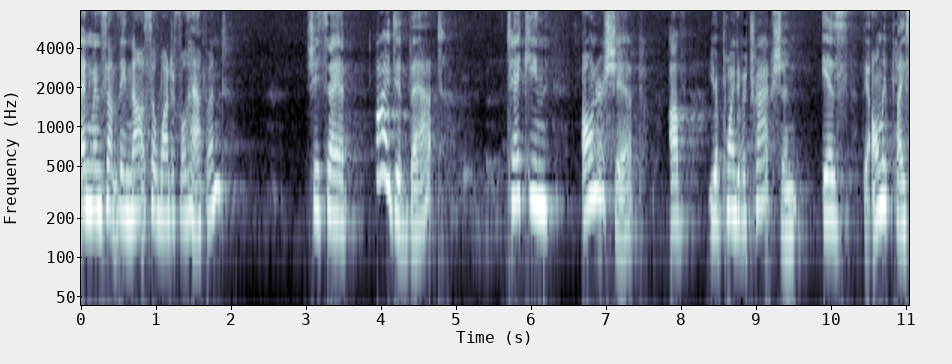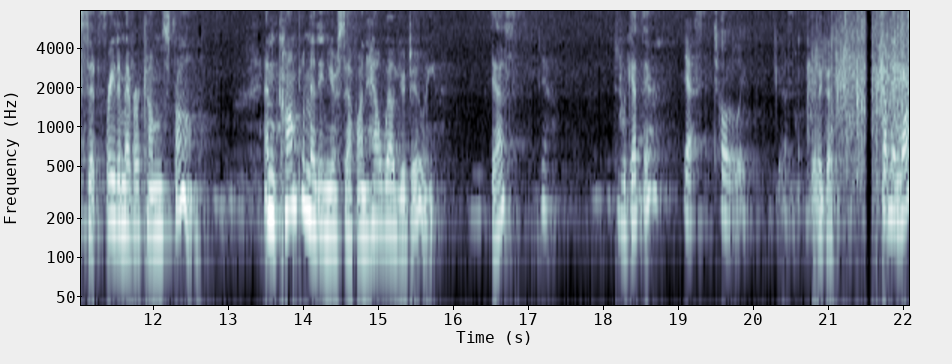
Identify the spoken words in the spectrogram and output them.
And when something not so wonderful happened, she said, I did that. Taking ownership of your point of attraction is the only place that freedom ever comes from. And complimenting yourself on how well you're doing. Yes? Yeah. Did we get there? Yes, totally. Yes. Really good. Something more?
